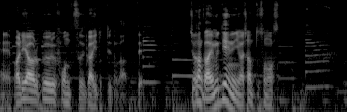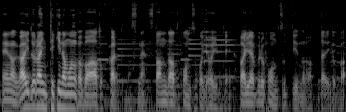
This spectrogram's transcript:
えー、 variable fonts guide っていうのがあって、一応なんか MDN にはちゃんとその、えー、なんかガイドライン的なものがバーっと書かれてますね。 standard fonts ホイホイみたいな、 variable fonts っていうのがあったりとか、ま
